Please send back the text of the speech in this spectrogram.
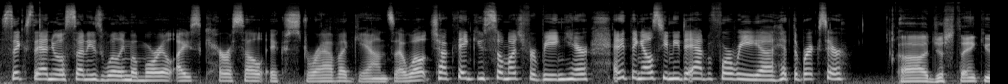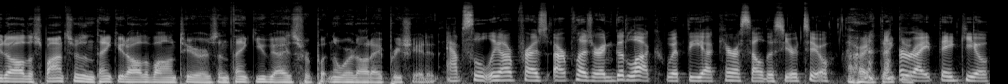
Sixth annual Sonny Zwilling Memorial Ice Carousel Extravaganza. Well, Chuck, thank you so much for being here. Anything else you need to add before we uh, hit the bricks here? Uh, just thank you to all the sponsors and thank you to all the volunteers and thank you guys for putting the word out. I appreciate it. Absolutely, our pres- our pleasure, and good luck with the uh, carousel this year too. All right, thank you. All right, thank you.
